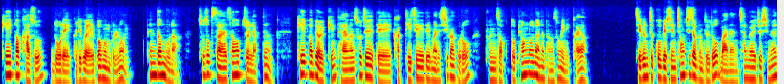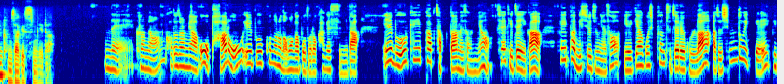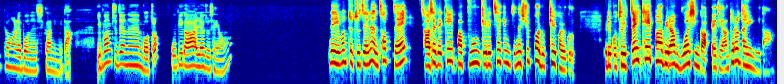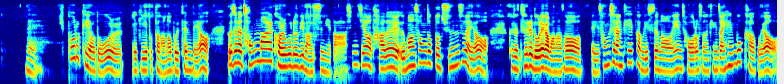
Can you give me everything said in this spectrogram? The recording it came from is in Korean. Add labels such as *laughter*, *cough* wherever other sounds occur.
케이팝 가수, 노래, 그리고 앨범은 물론 팬덤 문화, 소속사의 상업 전략 등 케이팝에 얽힌 다양한 소재에 대해 각 DJ들만의 시각으로 분석 또 평론하는 방송이니까요. 지금 듣고 계신 청취자분들도 많은 참여해 주시면 감사하겠습니다. 네, 그러면 거두절미하고 바로 1부 코너로 넘어가 보도록 하겠습니다. 1부 K-팝 잡담에서는요, 새 DJ가 K-팝 이슈 중에서 얘기하고 싶은 주제를 골라 아주 심도 있게 비평을 해보는 시간입니다. 이번 주제는 뭐죠? 우비가 알려주세요. 네, 이번 주 주제는 첫째, 4세대 K-팝 부흥기를 책임지는 슈퍼 루키 걸그룹. 그리고 둘째, K-팝이란 무엇인가에 대한 토론 타임입니다. 네. 슈퍼루키 여돌 얘기부터 나눠볼 텐데요. 요즘에 정말 걸그룹이 많습니다. 심지어 다들 음원 성적도 준수해요. 그래서 들을 노래가 많아서 성실한 케이팝 리스너인 저로서는 굉장히 행복하고요.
